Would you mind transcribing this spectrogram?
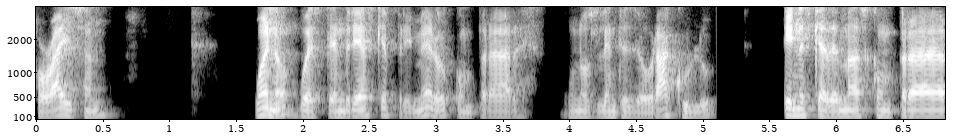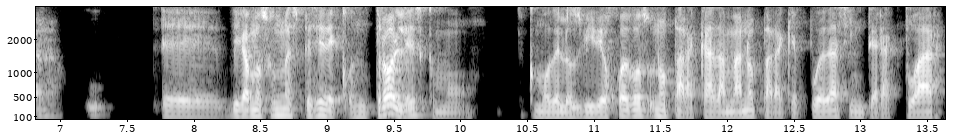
Horizon, bueno, pues tendrías que primero comprar unos lentes de oráculo. Tienes que además comprar, eh, digamos, una especie de controles como, como de los videojuegos, uno para cada mano, para que puedas interactuar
